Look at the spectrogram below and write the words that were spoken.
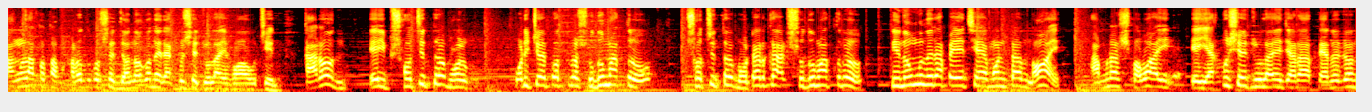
বাংলা তথা ভারতবর্ষের জনগণের একুশে জুলাই হওয়া উচিত। কারণ এই সচিত্র পরিচয়পত্র শুধুমাত্র সচিত্র ভোটার কার্ড শুধুমাত্র তৃণমূলেরা পেয়েছে এমনটা নয় আমরা সবাই এই একুশে জুলাই যারা তেরো জন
